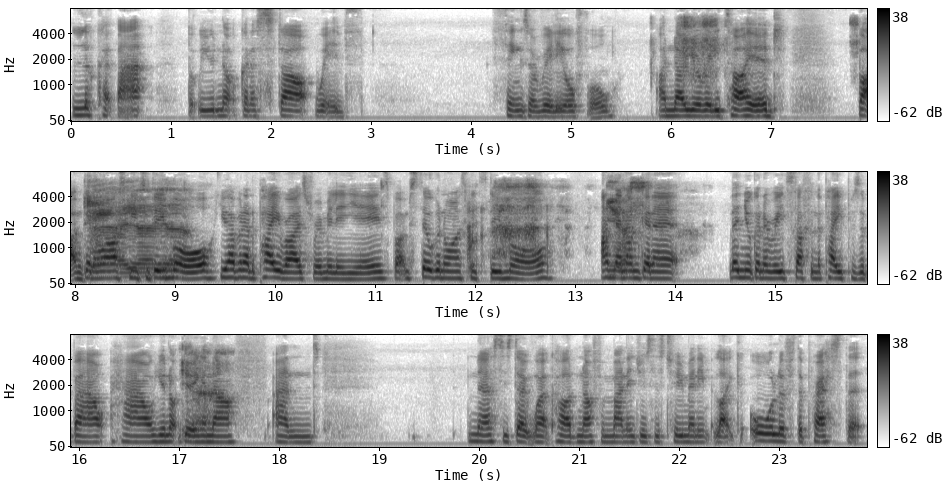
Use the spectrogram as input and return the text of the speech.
look at that but we're not going to start with things are really awful. I know you're really tired but i'm going to Yeah, ask you to do more. You haven't had a pay rise for a million years but i'm still going to ask you to do more. And then i'm going to then you're going to read stuff in the papers about how you're not doing Yeah. enough and nurses don't work hard enough and managers there's too many like all of the press that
